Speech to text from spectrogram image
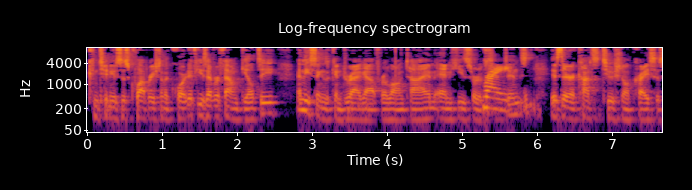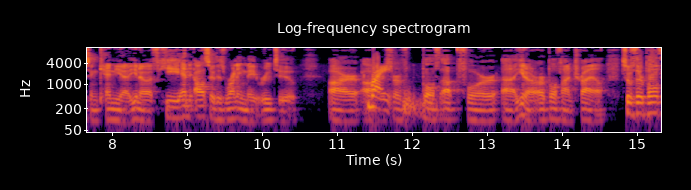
continues his cooperation in the court, if he's ever found guilty, and these things can drag out for a long time, and he's sort of Right. sentenced, is there a constitutional crisis in Kenya? You know, if he and also his running mate Ruto are, are Right. sort of both up for, uh, you know, are both on trial. So if they're both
